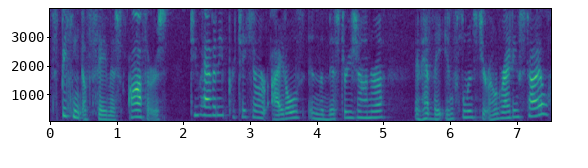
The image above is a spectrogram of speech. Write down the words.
Speaking of famous authors, do you have any particular idols in the mystery genre, and have they influenced your own writing style?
